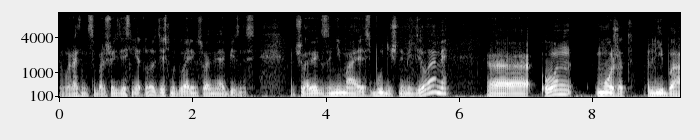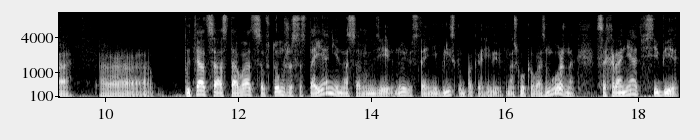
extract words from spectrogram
Вот, разницы большой здесь нет. Но здесь мы говорим с вами о бизнесе. Человек, занимаясь будничными делами, он может либо пытаться оставаться в том же состоянии на самом деле, ну или в состоянии близком, по крайней мере, насколько возможно, сохранять в себе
